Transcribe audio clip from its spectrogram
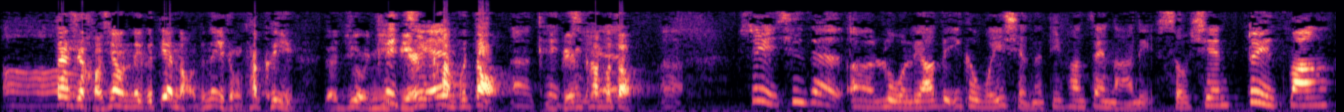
哦但是好像那个电脑的那种，它可以，呃，就是你别人看不到，嗯，可以你别人看不到。嗯，所以现在呃裸聊的一个危险的地方在哪里？首先，对方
